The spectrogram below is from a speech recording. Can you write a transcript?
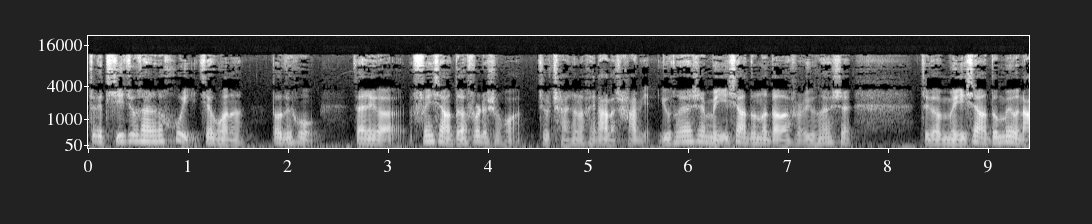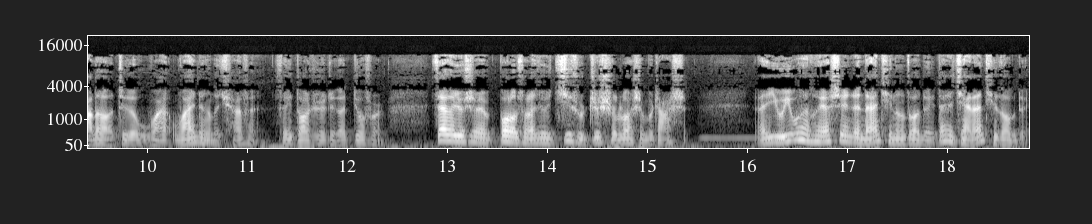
这个题就算是他会，结果呢，到最后在这个分项得分的时候啊，就产生了很大的差别。有同学是每一项都能得到分，有同学是这个每一项都没有拿到这个完完整的全分，所以导致这个丢分儿。再一个就是暴露出来就是基础知识落实不扎实，呃，有一部分同学甚至难题能做对，但是简单题做不对。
